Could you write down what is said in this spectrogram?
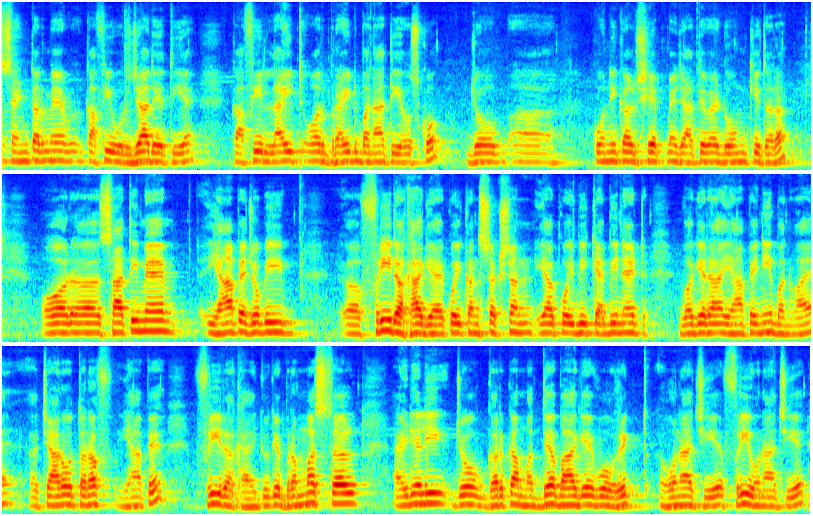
सेंटर में काफ़ी ऊर्जा देती है, काफ़ी लाइट और ब्राइट बनाती है उसको, जो कोनिकल शेप में जाते हुए डोम की तरह। और साथ ही में यहाँ पे जो भी फ्री रखा गया है। कोई कंस्ट्रक्शन या कोई भी कैबिनेट वगैरह यहाँ पे नहीं बनवाए। चारों तरफ़ यहाँ पे फ्री रखा है। क्योंकि ब्रह्मस्थल आइडियली जो घर का मध्य भाग है, वो रिक्त होना चाहिए फ्री होना चाहिए।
